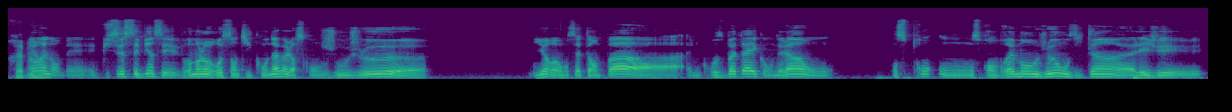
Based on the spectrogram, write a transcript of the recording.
Très bien. Ah non, mais et puis ça c'est bien, c'est vraiment le ressenti qu'on a lorsqu'on joue au jeu. Euh, dire, on s'attend pas à une grosse bataille. Quand on est là, on, on se prend, on se prend vraiment au jeu. On se dit, tiens, allez, j'ai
